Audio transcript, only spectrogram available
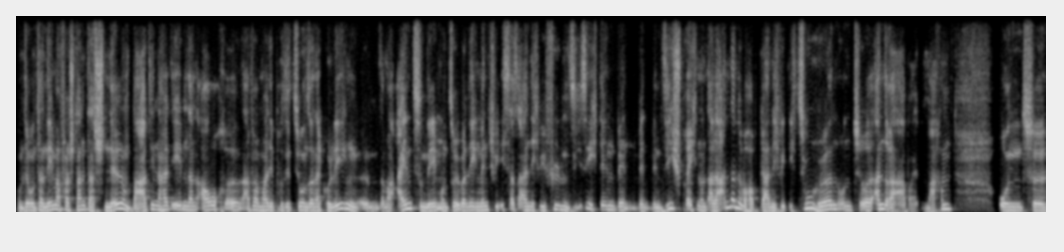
Und der Unternehmer verstand das schnell und bat ihn halt eben dann auch, äh, einfach mal die Position seiner Kollegen äh, mal, einzunehmen und zu überlegen, Mensch, wie ist das eigentlich, wie fühlen Sie sich denn, wenn, wenn, wenn Sie sprechen und alle anderen überhaupt gar nicht wirklich zuhören und äh, andere Arbeiten machen? Und äh,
